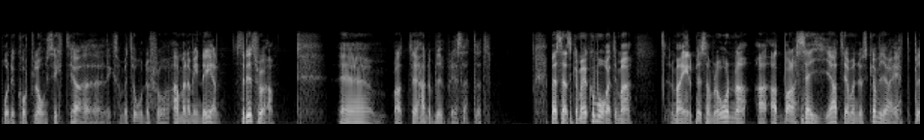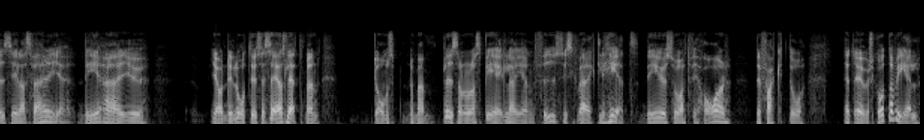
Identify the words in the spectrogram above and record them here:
både kort och långsiktiga eh, liksom, metoder för att använda mindre el. Så det tror jag eh, att det hade blivit på det sättet. Men sen ska man ju komma ihåg att de här, de här elprisområdena, att bara säga att ja, men nu ska vi ha ett pris i hela Sverige, det är ju, ja det låter ju sig sägas lätt, men de, de här prisområdena speglar ju en fysisk verklighet. Det är ju så att vi har de facto ett överskott av el,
